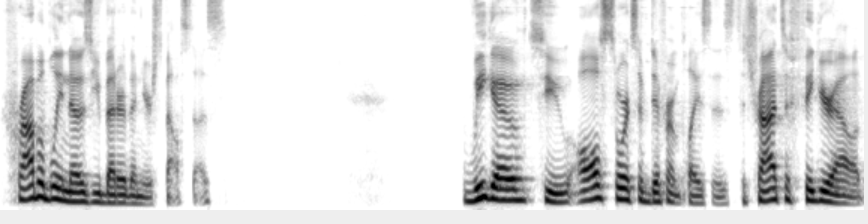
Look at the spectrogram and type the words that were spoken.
probably knows you better than your spouse does. We go to all sorts of different places to try to figure out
